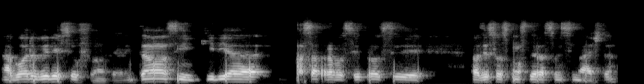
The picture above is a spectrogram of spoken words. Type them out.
Agora eu virei seu fã, cara. Então, assim, queria passar para você para você fazer suas considerações finais, tá?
